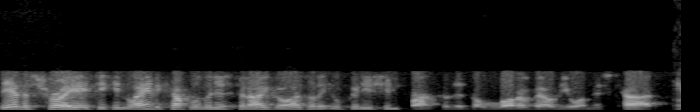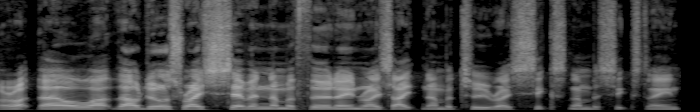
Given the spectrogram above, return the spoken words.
the three. If you can land a couple of winners today, guys, I think you'll finish in front because there's a lot of value on this card. All right, they'll uh, they'll do us race seven, number thirteen, race eight, number two, race six, number sixteen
